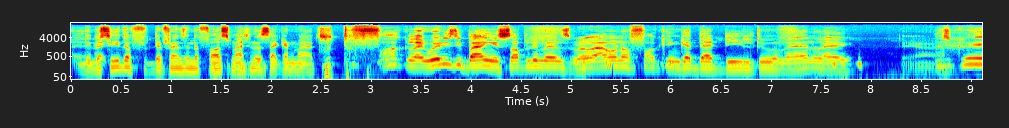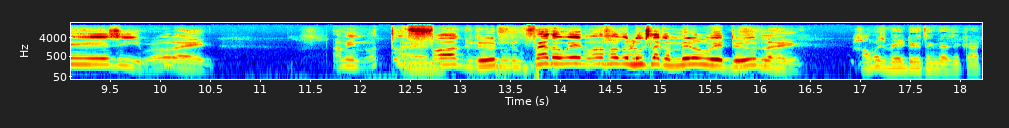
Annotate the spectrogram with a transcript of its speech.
Did you see the f- difference in the first match and the second match? What the fuck? Like, where is he buying his supplements, bro? I wanna fucking get that deal too, man. Like, Yeah. that's crazy, bro. Like, I mean, what the I mean- fuck, dude? Featherweight motherfucker looks like a middleweight, dude. Like, How much weight do you think does he cut?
